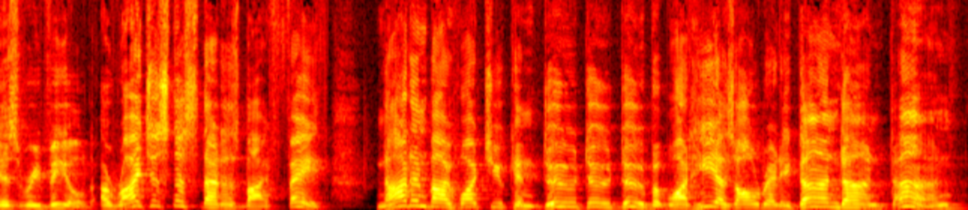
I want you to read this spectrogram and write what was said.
is revealed, a righteousness that is by faith, not in by what you can do, do, do, but what He has already done, done, done.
